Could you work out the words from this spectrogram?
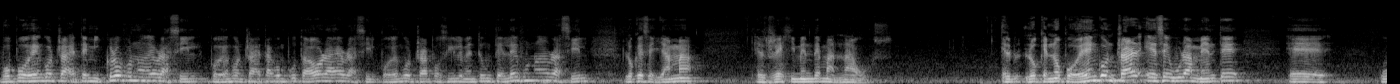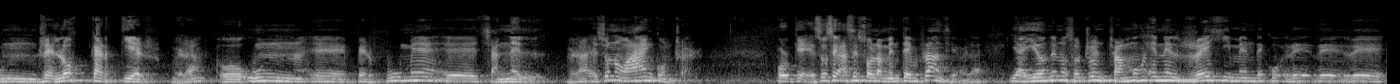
vos podés encontrar este micrófono de Brasil, podés encontrar esta computadora de Brasil, podés encontrar posiblemente un teléfono de Brasil, lo que se llama el régimen de Manaus. Lo que no podés encontrar es seguramente eh, un reloj Cartier, ¿verdad? O un eh, perfume eh, Chanel, ¿verdad? Eso no vas a encontrar. Porque eso se hace solamente en Francia, ¿verdad? Y ahí es donde nosotros entramos en el régimen de, de- de-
